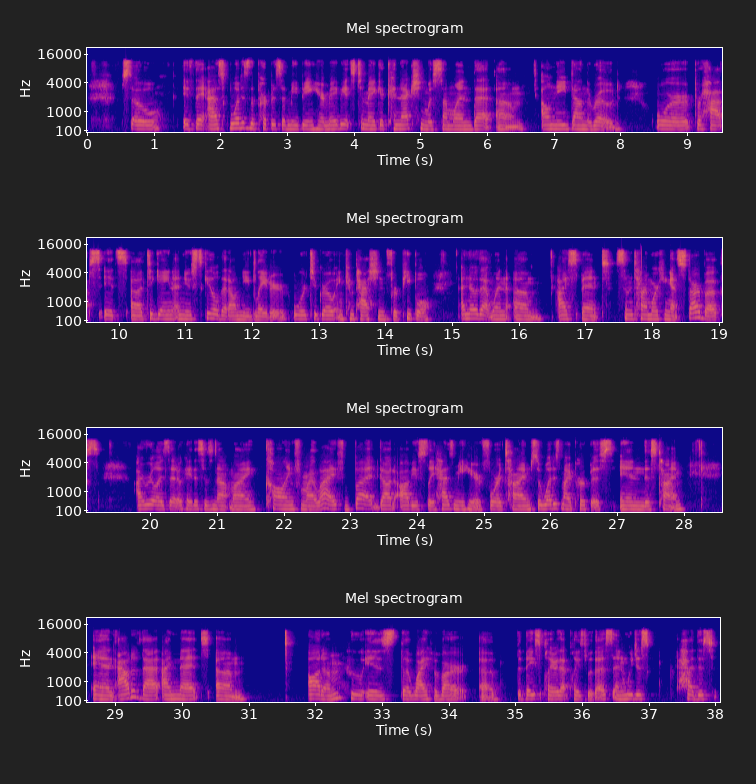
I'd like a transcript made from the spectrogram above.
So if they ask, "What is the purpose of me being here?" Maybe it's to make a connection with someone that um, I'll need down the road, or perhaps it's uh, to gain a new skill that I'll need later, or to grow in compassion for people. I know that when um, I spent some time working at Starbucks. I realized that, okay, this is not my calling for my life, but God obviously has me here for a time. So, what is my purpose in this time? And out of that, I met um, Autumn, who is the wife of our, uh, the bass player that plays with us. And we just had this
